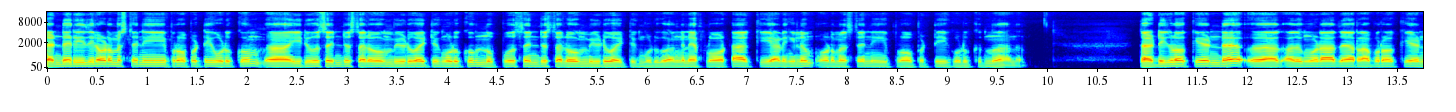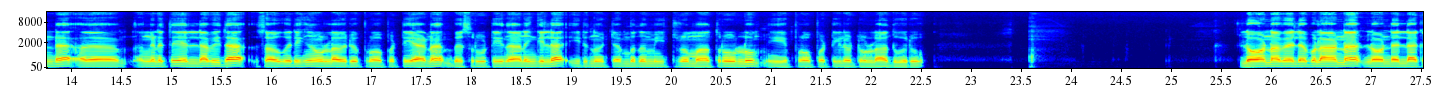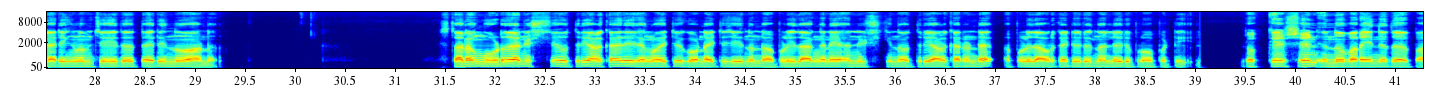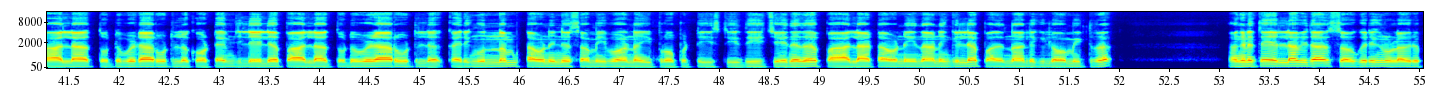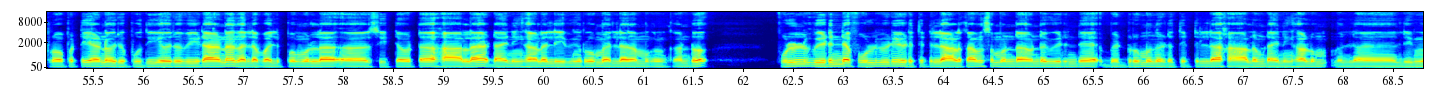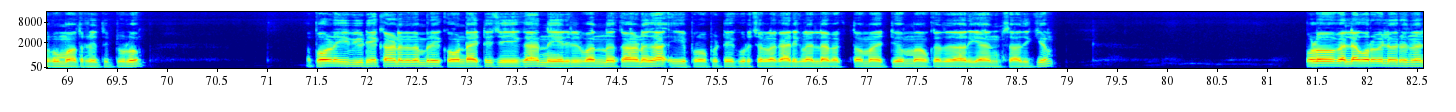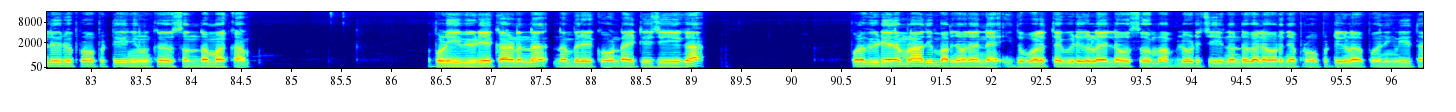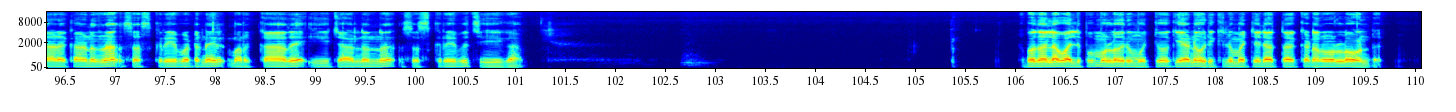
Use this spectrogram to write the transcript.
രണ്ട് രീതിയിൽ ഉടമസ്ഥൻ ഈ പ്രോപ്പർട്ടി കൊടുക്കും ഇരുപത് സെന്റ് സ്ഥലവും വീടുമായിട്ടും കൊടുക്കും മുപ്പത് സെന്റ് സ്ഥലവും വീടുമായിട്ടും കൊടുക്കും. അങ്ങനെ ഫ്ലോട്ടാക്കിയാണെങ്കിലും ഉടമസ്ഥൻ ഈ പ്രോപ്പർട്ടി കൊടുക്കുന്നതാണ്. തടികളൊക്കെ ഉണ്ട് അതും കൂടാതെ റബ്ബറൊക്കെ ഉണ്ട് അങ്ങനത്തെ എല്ലാവിധ സൗകര്യങ്ങളുള്ള ഒരു പ്രോപ്പർട്ടിയാണ് ബസ് റൂട്ടിൽ നിന്നാണെങ്കിൽ ഇരുന്നൂറ്റമ്പത് മീറ്റർ മാത്രമേ ഉള്ളൂ ഈ പ്രോപ്പർട്ടിയിലോട്ടുള്ള ദൂരവും. ലോൺ അവൈലബിൾ ആണ് ലോണിന്റെ എല്ലാ കാര്യങ്ങളും ചെയ്ത് തരുന്നതാണ്. സ്ഥലം കൂടുതൽ അന്വേഷിച്ച് ഒത്തിരി ആൾക്കാർ ഞങ്ങളുമായിട്ട് കോൺടാക്റ്റ് ചെയ്യുന്നുണ്ട്. അപ്പോൾ ഇത് അങ്ങനെ അന്വേഷിക്കുന്ന ഒത്തിരി ആൾക്കാരുണ്ട്. അപ്പോൾ ഇത് അവർക്കായിട്ട് ഒരു നല്ലൊരു പ്രോപ്പർട്ടി. ലൊക്കേഷൻ എന്ന് പറയുന്നത് പാല തൊടുപുഴ റൂട്ടിൽ കോട്ടയം ജില്ലയിൽ പാല തൊടുപുഴ റൂട്ടിൽ കരിങ്കുന്നം ടൗണിന് സമീപമാണ് ഈ പ്രോപ്പർട്ടി സ്ഥിതി ചെയ്യുന്നത്. പാല ടൗണിൽ നിന്നാണെങ്കിൽ പതിനാല് കിലോമീറ്റർ അങ്ങനത്തെ എല്ലാവിധ സൗകര്യങ്ങളുള്ള ഒരു പ്രോപ്പർട്ടിയാണ് ഒരു പുതിയ ഒരു വീടാണ്. നല്ല വലിപ്പമുള്ള sit out hall dining hall living room എല്ലാം നമുക്ക് കണ്ടു. ഫുൾ വീടിന്റെ ഫുൾ വീഡിയോ എടുത്തിട്ടില്ല. ആൾ താമസം അതുകൊണ്ട് വീടിന്റെ ബെഡ്റൂം ഒന്നും എടുത്തിട്ടില്ല. ഹാളും ഡൈനിങ് ഹാളും ലിവിങ് റൂം മാത്രമേ എടുത്തിട്ടുള്ളൂ. അപ്പോൾ ഈ വീഡിയോ കാണുന്ന നമ്പറിൽ കോൺടാക്റ്റ് ചെയ്യുക നേരിൽ വന്ന് കാണുക. ഈ പ്രോപ്പർട്ടിയെക്കുറിച്ചുള്ള കാര്യങ്ങളെല്ലാം വ്യക്തമായിട്ടും നമുക്കത് അറിയാൻ സാധിക്കും. അപ്പോൾ വില കുറവിൽ ഒരു നല്ലൊരു പ്രോപ്പർട്ടി നിങ്ങൾക്ക് സ്വന്തമാക്കാം. അപ്പോൾ ഈ വീഡിയോ കാണുന്ന നമ്പറിൽ കോൺടാക്റ്റ് ചെയ്യുക. ഇപ്പോൾ വീഡിയോ നമ്മൾ ആദ്യം പറഞ്ഞ പോലെ തന്നെ ഇതുപോലത്തെ വീഡിയോകൾ എല്ലാ ദിവസവും അപ്ലോഡ് ചെയ്യുന്നുണ്ട്. വില കുറഞ്ഞ പ്രോപ്പർട്ടികൾ അപ്പോൾ നിങ്ങൾ ഈ താഴെ കാണുന്ന സബ്സ്ക്രൈബ് ബട്ടണിൽ മറക്കാതെ ഈ ചാനലൊന്ന് സബ്സ്ക്രൈബ് ചെയ്യുക. അപ്പോൾ നല്ല വലിപ്പമുള്ള ഒരു മുറ്റമൊക്കെയാണ്. ഒരിക്കലും മറ്റില്ലാത്ത കിണറുവെള്ളമുണ്ട്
